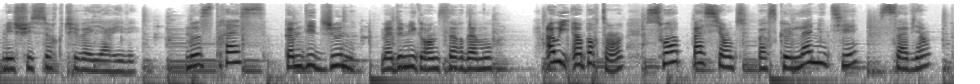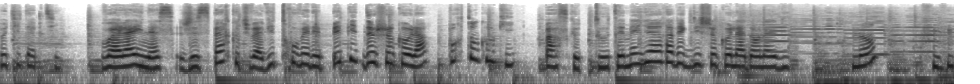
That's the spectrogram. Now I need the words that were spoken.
mais je suis sûre que tu vas y arriver. No stress, comme dit June, ma demi-grande sœur d'amour. Ah oui, important, hein, sois patiente, parce que l'amitié, ça vient petit à petit. Voilà Inès, j'espère que tu vas vite trouver les pépites de chocolat pour ton cookie. Parce que tout est meilleur avec du chocolat dans la vie. Non?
